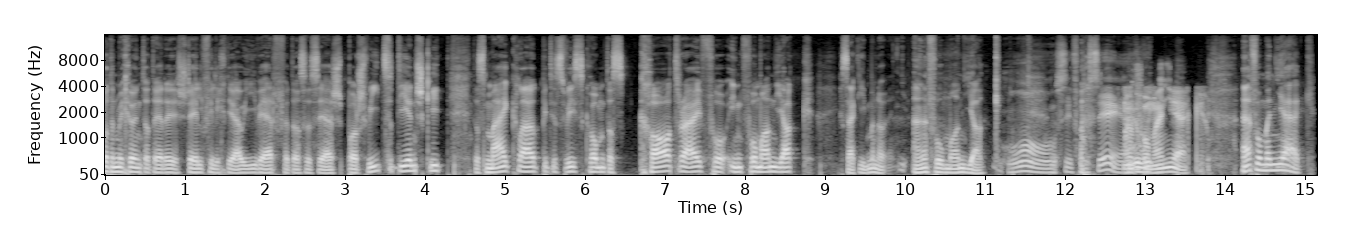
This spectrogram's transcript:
oder wir können an dieser Stelle vielleicht auch einwerfen, dass es erst ein paar Schweizer Dienste gibt, das MyCloud bei der Swisscom, das K-Drive von Infomaniac, ich sage immer noch Infomaniac. Oh, c'est français. Infomaniac. Infomaniac.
